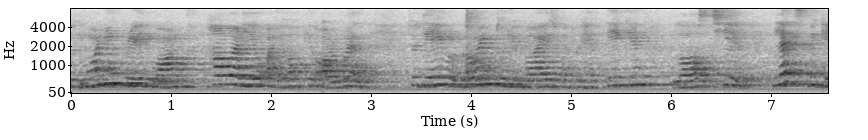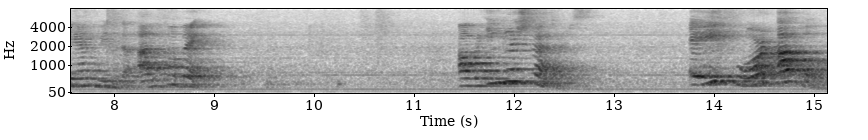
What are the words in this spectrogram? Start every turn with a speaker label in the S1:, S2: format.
S1: Good morning, grade 1. How are you? I hope you are well. Today we're going to revise what we have taken last year. Let's begin with the alphabet. Our English letters. A for apple.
